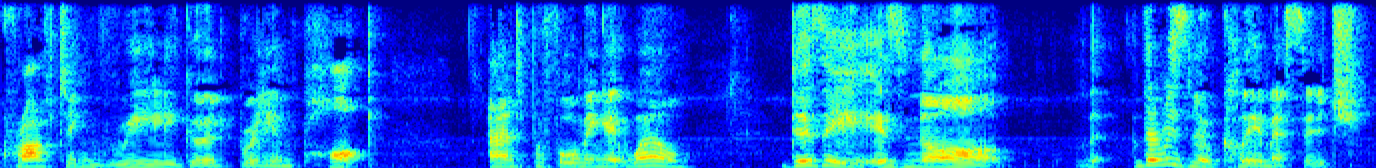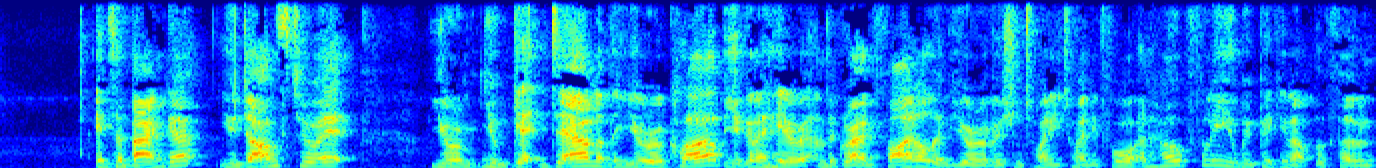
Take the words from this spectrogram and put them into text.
crafting really good, brilliant pop and performing it well. Dizzy is not, there is no clear message. It's a banger. You dance to it. You you get down at the Euro Club. You're going to hear it in the grand final of Eurovision 2024. And hopefully you'll be picking up the phone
